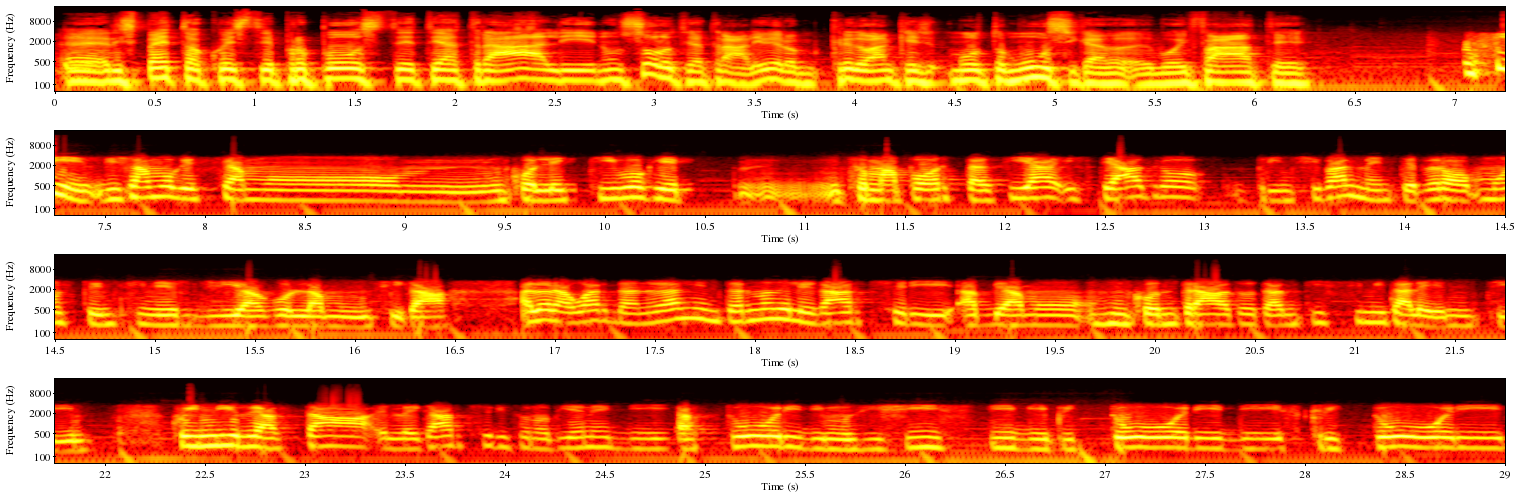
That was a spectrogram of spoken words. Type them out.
eh, rispetto a queste proposte teatrali, non solo teatrali, vero? Credo anche molto musica eh, voi fate. Sì, diciamo che siamo un collettivo che insomma porta sia il teatro principalmente però molto in sinergia con la musica allora, guarda, noi all'interno delle carceri abbiamo incontrato tantissimi talenti, quindi in realtà le carceri sono piene di attori, di musicisti, di pittori, di scrittori,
